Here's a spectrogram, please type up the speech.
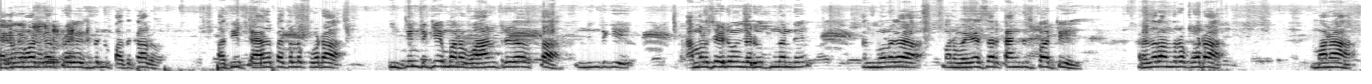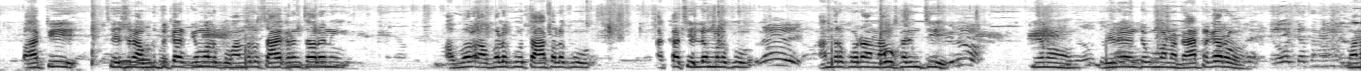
జగన్మోహన్ గారు ప్రవేశపెట్టిన పథకాలు ప్రతి పేద పెద్దలకు కూడా ఇంటింటికి మన వాలంటరీ వ్యవస్థ ఇంటింటికి అమలు చేయడం జరుగుతుందండి. అందుమూలంగా మన వైఎస్ఆర్ కాంగ్రెస్ పార్టీ ప్రజలందరూ కూడా మన పార్టీ చేసిన అభివృద్ధి కార్యక్రమాలకు అందరూ సహకరించాలని అవ్వ అవ్వలకు తాతలకు అక్క చెల్లెమ్మలకు అందరూ కూడా నమస్కరించి నేను వేరే అంటే మన డాక్టర్ గారు మన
